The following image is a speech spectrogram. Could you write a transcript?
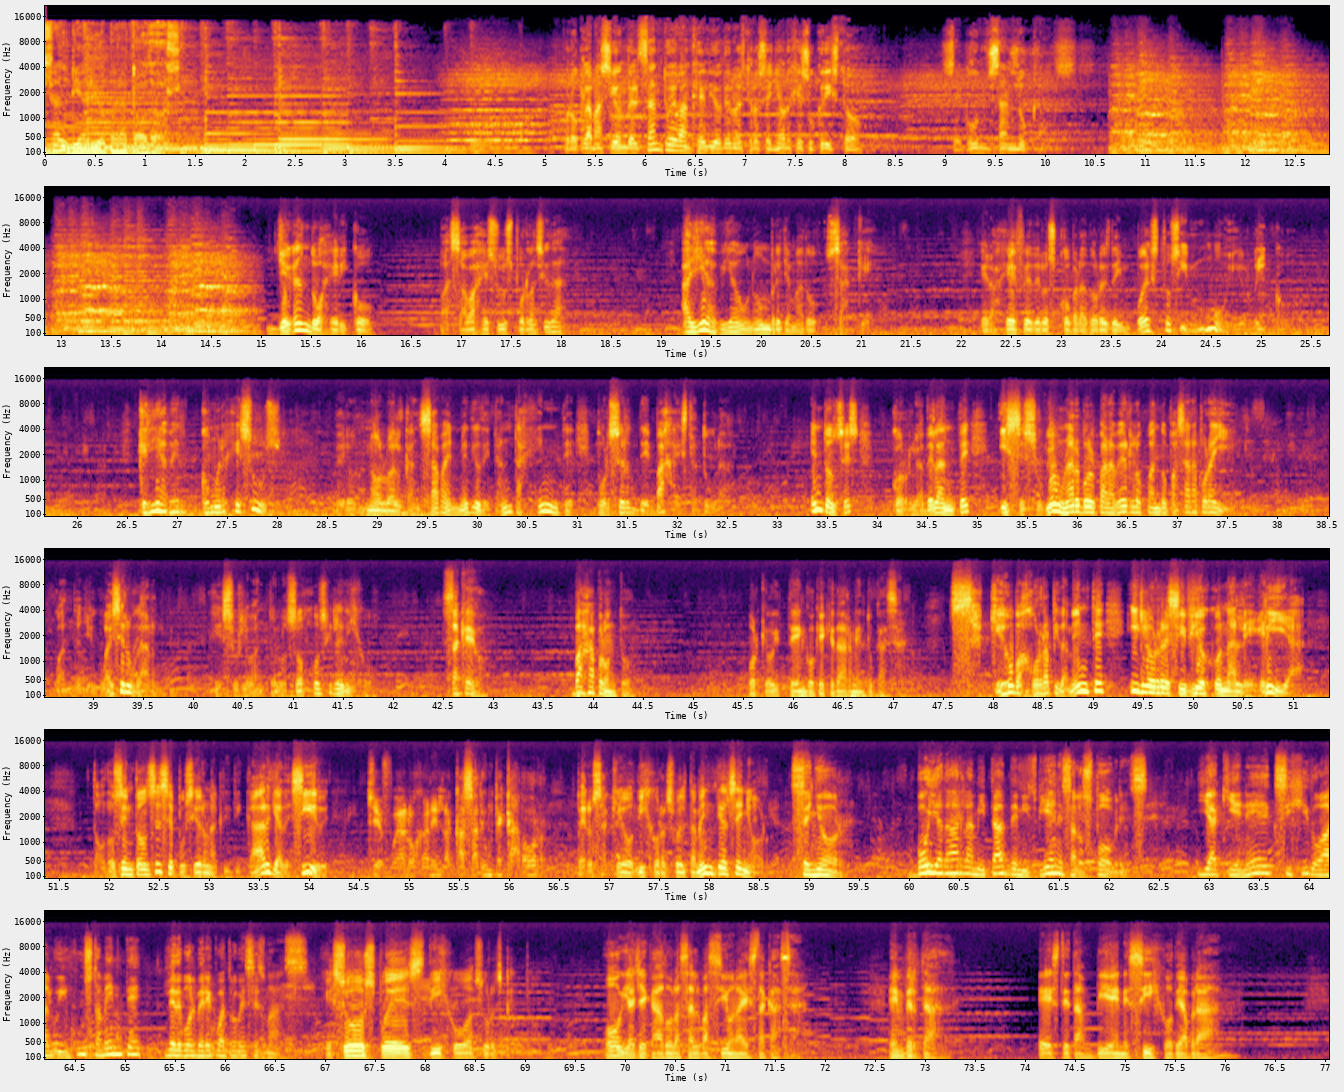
Misal Diario para Todos. Proclamación del Santo Evangelio de nuestro Señor Jesucristo, según San Lucas. Llegando a Jericó, pasaba Jesús por la ciudad. Allí había un hombre llamado Saqueo. Era jefe de los cobradores de impuestos y muy rico. Quería ver cómo era Jesús, pero no lo alcanzaba en medio de tanta gente por ser de baja estatura. Entonces corrió adelante y se subió a un árbol para verlo cuando pasara por allí. Cuando llegó a ese lugar, Jesús levantó los ojos y le dijo, Saqueo, baja pronto, porque hoy tengo que quedarme en tu casa. Saqueo bajó rápidamente y lo recibió con alegría. Todos entonces se pusieron a criticar y a decir, se fue a alojar en la casa de un pecador. Pero Saqueo dijo resueltamente al Señor, Señor, voy a dar la mitad de mis bienes a los pobres, y a quien he exigido algo injustamente, le devolveré cuatro veces más. Jesús pues dijo a su respecto, Hoy ha llegado la salvación a esta casa. En verdad, este también es hijo de Abraham.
